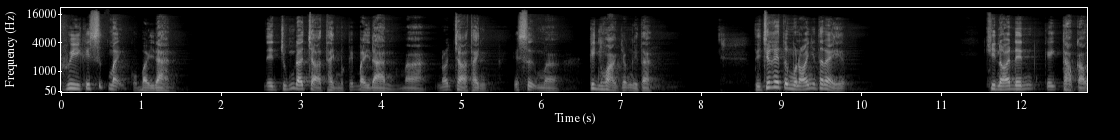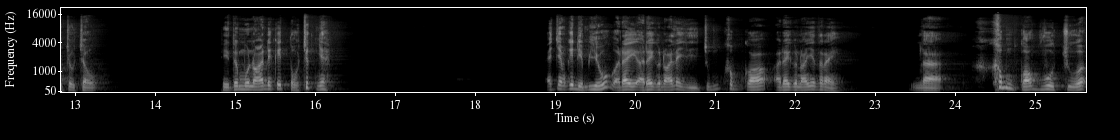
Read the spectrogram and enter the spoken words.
huy cái sức mạnh của bầy đàn. Nên chúng đã trở thành một cái bầy đàn mà nó trở thành cái sự mà kinh hoàng cho người ta. Thì trước hết tôi muốn nói như thế này. Khi nói đến cái cào cào châu chấu, thì tôi muốn nói đến cái tổ chức nhé. Anh em, cái điểm yếu ở đây ở đây có nói là gì? Chúng không có, ở đây có nói như thế này, là không có vua chúa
